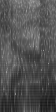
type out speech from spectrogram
Shaw.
